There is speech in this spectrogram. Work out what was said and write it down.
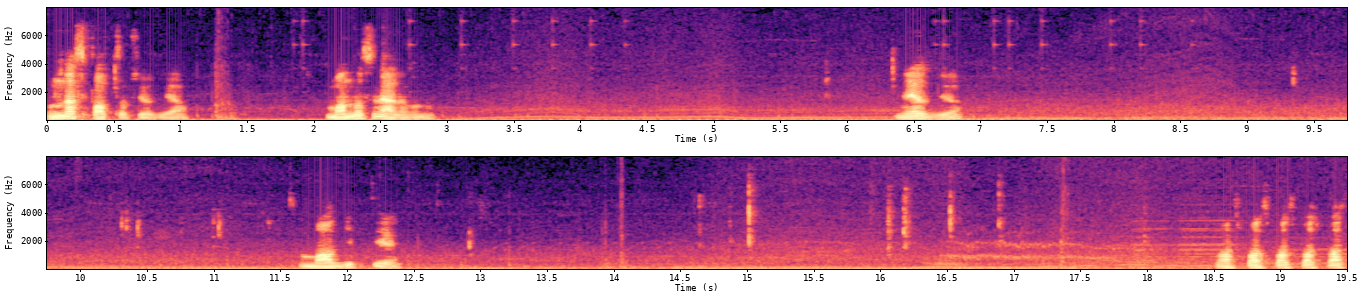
Bunu nasıl patlatıyoruz ya? Mandası nerede bunun? Ne yazıyor? Mal gitti. Bas bas bas bas bas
